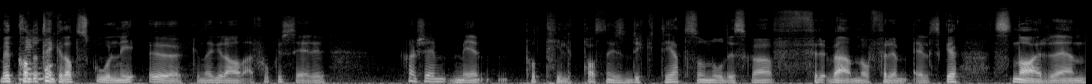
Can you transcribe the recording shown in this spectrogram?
Men kan du tenke deg at skolen i økende grad er- fokuserer kanskje mer på tilpasningsdyktighet som noe de skal være med å fremelske, snarere enn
